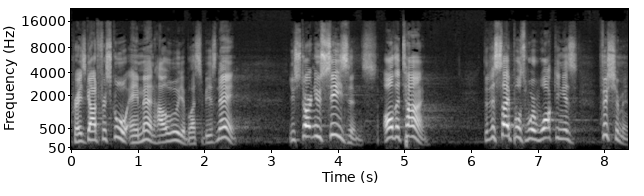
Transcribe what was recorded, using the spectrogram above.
Praise God for school. Amen. Hallelujah. Blessed be his name. You start new seasons all the time. The disciples were walking as fishermen,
